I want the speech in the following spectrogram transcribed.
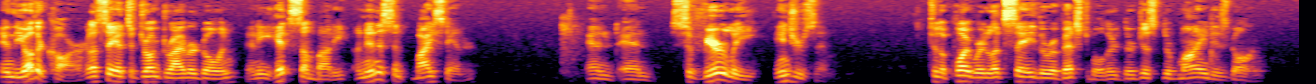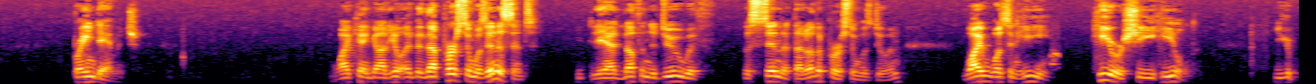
in the other car, let's say it's a drunk driver going and he hits somebody, an innocent bystander, and, and severely injures them to the point where, let's say they're a vegetable, they're, they're just, their mind is gone. Brain damage. Why can't God heal? That person was innocent. He had nothing to do with the sin that that other person was doing. Why wasn't he he or she healed. You could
